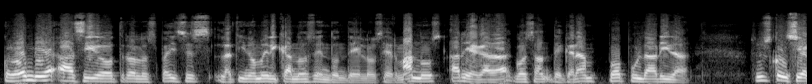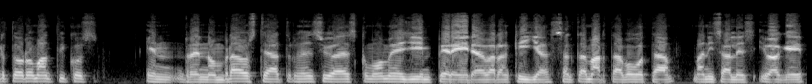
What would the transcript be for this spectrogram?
Colombia ha sido otro de los países latinoamericanos en donde los hermanos Arriagada gozan de gran popularidad. Sus conciertos románticos en renombrados teatros en ciudades como Medellín, Pereira, Barranquilla, Santa Marta, Bogotá, Manizales, Ibagué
